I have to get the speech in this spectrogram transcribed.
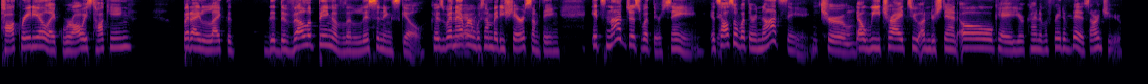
talk radio, like we're always talking, but I like the the developing of the listening skill because whenever Yeah. somebody shares something, it's not just what they're saying, it's also what they're not saying. True. That we try to understand, oh, okay, you're kind of afraid of this, aren't you?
